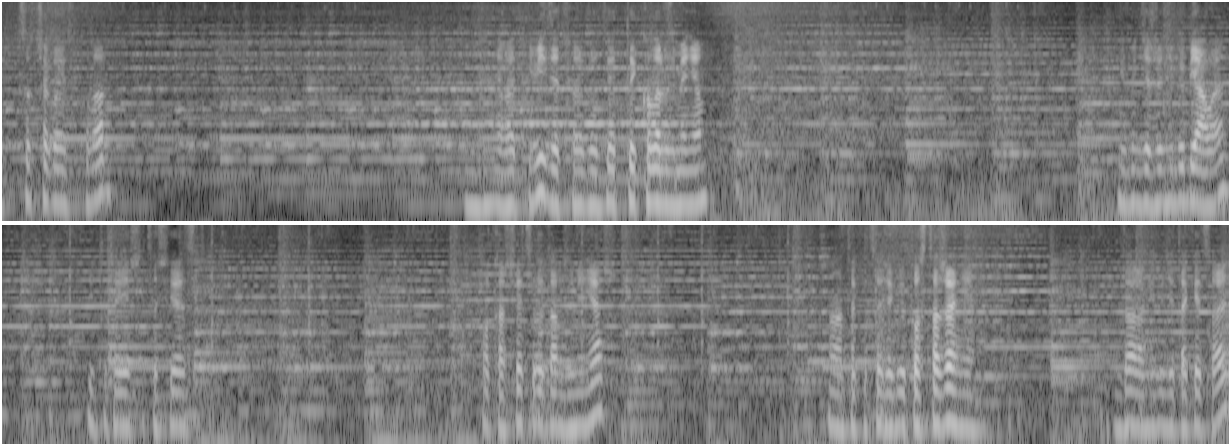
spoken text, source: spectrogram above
Tutaj co czego jest kolor? Nawet nie widzę czego ja tutaj kolor zmieniam. Niech będzie, że niby białe. I tutaj jeszcze coś jest. Pokaż się, co ty tam zmieniasz. A, takie coś jakby postarzenie. Dobra, nie będzie takie coś.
